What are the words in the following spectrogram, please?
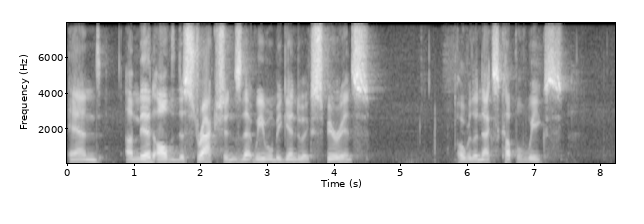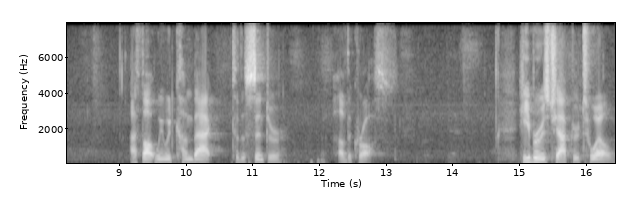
And amid all the distractions that we will begin to experience over the next couple of weeks, I thought we would come back to the center of the cross. Hebrews chapter 12,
